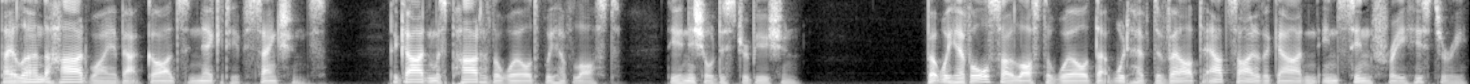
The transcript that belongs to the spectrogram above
They learned the hard way about God's negative sanctions. The garden was part of the world we have lost, the initial distribution. But we have also lost the world that would have developed outside of the garden in sin free history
